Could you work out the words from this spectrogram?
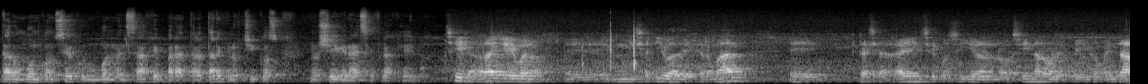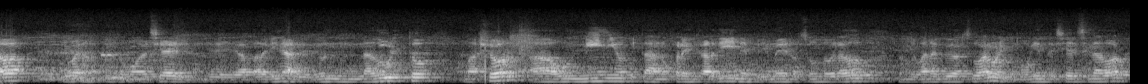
dar un buen consejo y un buen mensaje para tratar que los chicos no lleguen a ese flagelo. Sí, la verdad que, bueno, eh, iniciativa de Germán, eh, gracias a él se consiguieron los 100 árboles que él comentaba, y bueno, como decía él, apadrinar de un adulto mayor a un niño que está a lo mejor en jardín, en primero o segundo grado, donde van a cuidar su árbol y como bien decía el senador,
